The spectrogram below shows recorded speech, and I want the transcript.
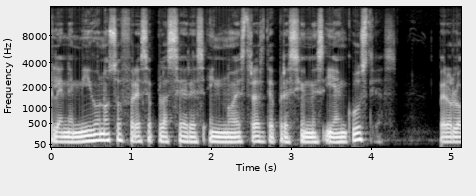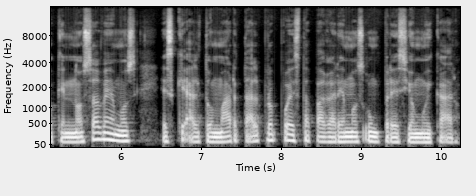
El enemigo nos ofrece placeres en nuestras depresiones y angustias pero lo que no sabemos es que al tomar tal propuesta pagaremos un precio muy caro.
